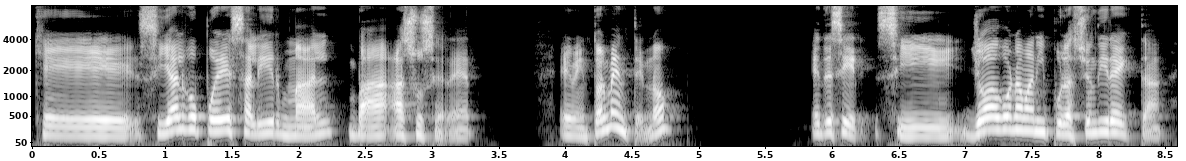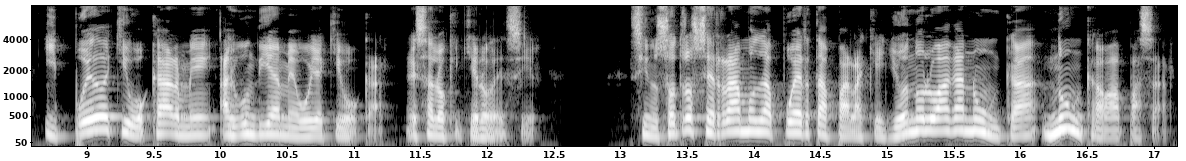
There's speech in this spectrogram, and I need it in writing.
que si algo puede salir mal, va a suceder. Eventualmente, ¿no? Es decir, si yo hago una manipulación directa y puedo equivocarme, algún día me voy a equivocar. Eso es lo que quiero decir. Si nosotros cerramos la puerta para que yo no lo haga nunca, nunca va a pasar.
